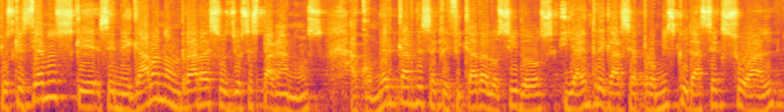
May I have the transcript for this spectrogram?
Los cristianos que se negaban a honrar a esos dioses paganos, a comer carne sacrificada a los ídolos y a entregarse a promiscuidad sexual,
